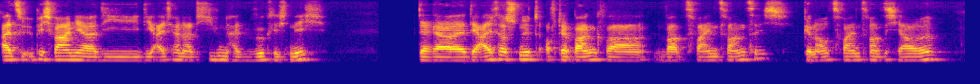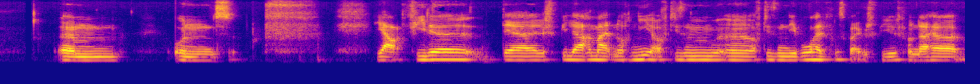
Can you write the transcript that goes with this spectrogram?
allzu üppig waren ja die, die Alternativen halt wirklich nicht. Der, der Altersschnitt auf der Bank war, war 22, genau 22 Jahre. Ähm, und ja, viele der Spieler haben halt noch nie auf diesem, äh, auf diesem Niveau halt Fußball gespielt. Von daher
